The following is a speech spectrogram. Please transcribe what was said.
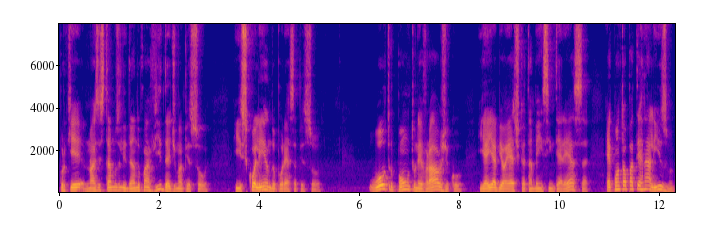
porque nós estamos lidando com a vida de uma pessoa e escolhendo por essa pessoa. O outro ponto nevrálgico, e aí a bioética também se interessa, é quanto ao paternalismo.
